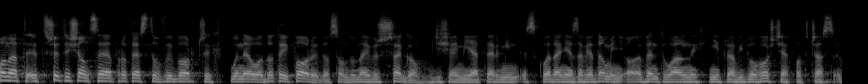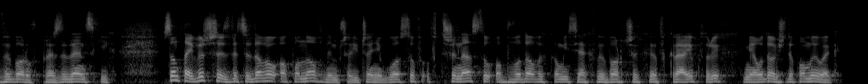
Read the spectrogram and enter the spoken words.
Ponad 3000 protestów wyborczych wpłynęło do tej pory do Sądu Najwyższego. Dzisiaj mija termin składania zawiadomień o ewentualnych nieprawidłowościach podczas wyborów prezydenckich. Sąd Najwyższy zdecydował o ponownym przeliczeniu głosów w 13 obwodowych komisjach wyborczych w kraju, w których miało dojść do pomyłek.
